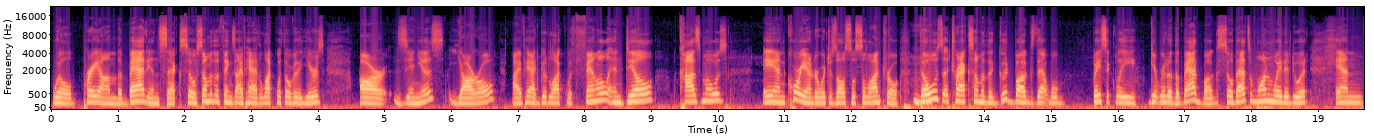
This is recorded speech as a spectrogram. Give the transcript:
will prey on the bad insects. So some of the things I've had luck with over the years are zinnias, yarrow. I've had good luck with fennel and dill, cosmos, and coriander, which is also cilantro. Mm-hmm. Those attract some of the good bugs that will basically get rid of the bad bugs. So that's one way to do it. And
